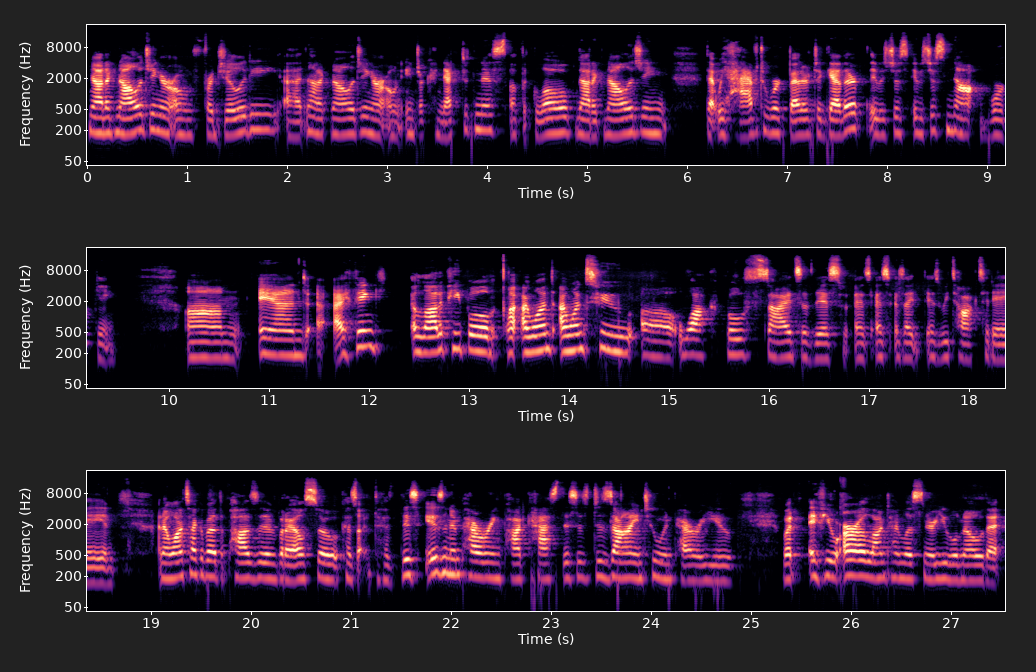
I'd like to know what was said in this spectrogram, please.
Not acknowledging our own fragility, uh, not acknowledging our own interconnectedness of the globe, not acknowledging that we have to work better together. It was just it was just not working. Um, and I think a lot of people i want i want to uh, walk both sides of this as, as, as, I, as we talk today. And, and i want to talk about the positive but i also because this is an empowering podcast. This is designed to empower you. But if you are a longtime listener you will know that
